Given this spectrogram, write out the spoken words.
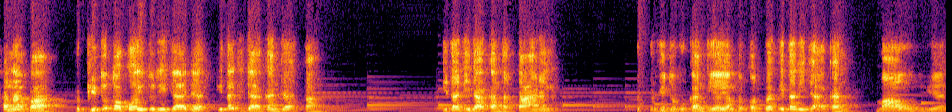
Karena apa? Begitu tokoh itu tidak ada, kita tidak akan datang. Kita tidak akan tertarik. Begitu bukan dia yang berkhotbah, kita tidak akan mau, ya.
